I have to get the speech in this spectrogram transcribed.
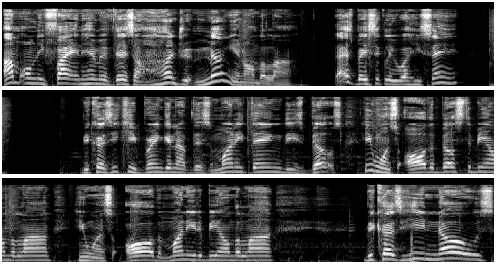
I'm only fighting him if there's a hundred million on the line. That's basically what he's saying. Because he keep bringing up this money thing, these belts. He wants all the belts to be on the line. He wants all the money to be on the line. Because he knows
